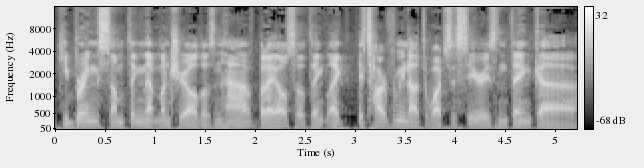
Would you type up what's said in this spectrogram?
He brings something that Montreal doesn't have. But I also think like it's hard for me not to watch the series and think uh,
